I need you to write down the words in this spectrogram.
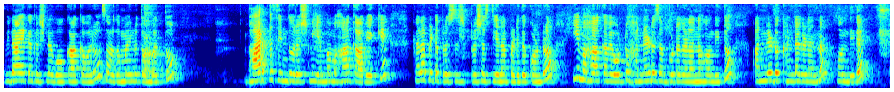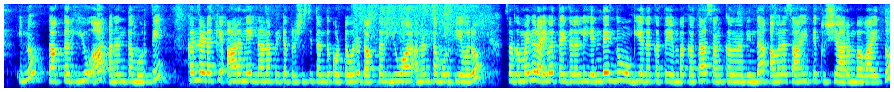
ವಿನಾಯಕ ಕೃಷ್ಣ ಗೋಕಾಕ್ ಅವರು. ಸಾವಿರದ ಒಂಬೈನೂರ ತೊಂಬತ್ತು ಭಾರತ ಸಿಂಧು ರಶ್ಮಿ ಎಂಬ ಮಹಾಕಾವ್ಯಕ್ಕೆ ಜ್ಞಾನಪೀಠ ಪ್ರಶಸ್, ಪ್ರಶಸ್ತಿಯನ್ನು ಪಡೆದುಕೊಂಡ್ರು. ಈ ಮಹಾಕಾವ್ಯ ಒಟ್ಟು ಹನ್ನೆರಡು ಸಂಪುಟಗಳನ್ನು ಹೊಂದಿದ್ದು, ಹನ್ನೆರಡು ಖಂಡಗಳನ್ನು ಹೊಂದಿದೆ. ಇನ್ನು ಡಾಕ್ಟರ್ ಯು ಆರ್ ಅನಂತಮೂರ್ತಿ, ಕನ್ನಡಕ್ಕೆ ಆರನೇ ಜ್ಞಾನಪೀಠ ಪ್ರಶಸ್ತಿ ತಂದುಕೊಟ್ಟವರು ಡಾಕ್ಟರ್ ಯು ಆರ್ ಅನಂತಮೂರ್ತಿಯವರು. ಸಾವಿರದ ಒಂಬೈನೂರ ಐವತ್ತೈದರಲ್ಲಿ ಎಂದೆಂದೂ ಮುಗಿಯದ ಕಥೆ ಎಂಬ ಕಥಾ ಸಂಕಲನದಿಂದ ಅವರ ಸಾಹಿತ್ಯ ಕೃಷಿ ಆರಂಭವಾಯಿತು.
